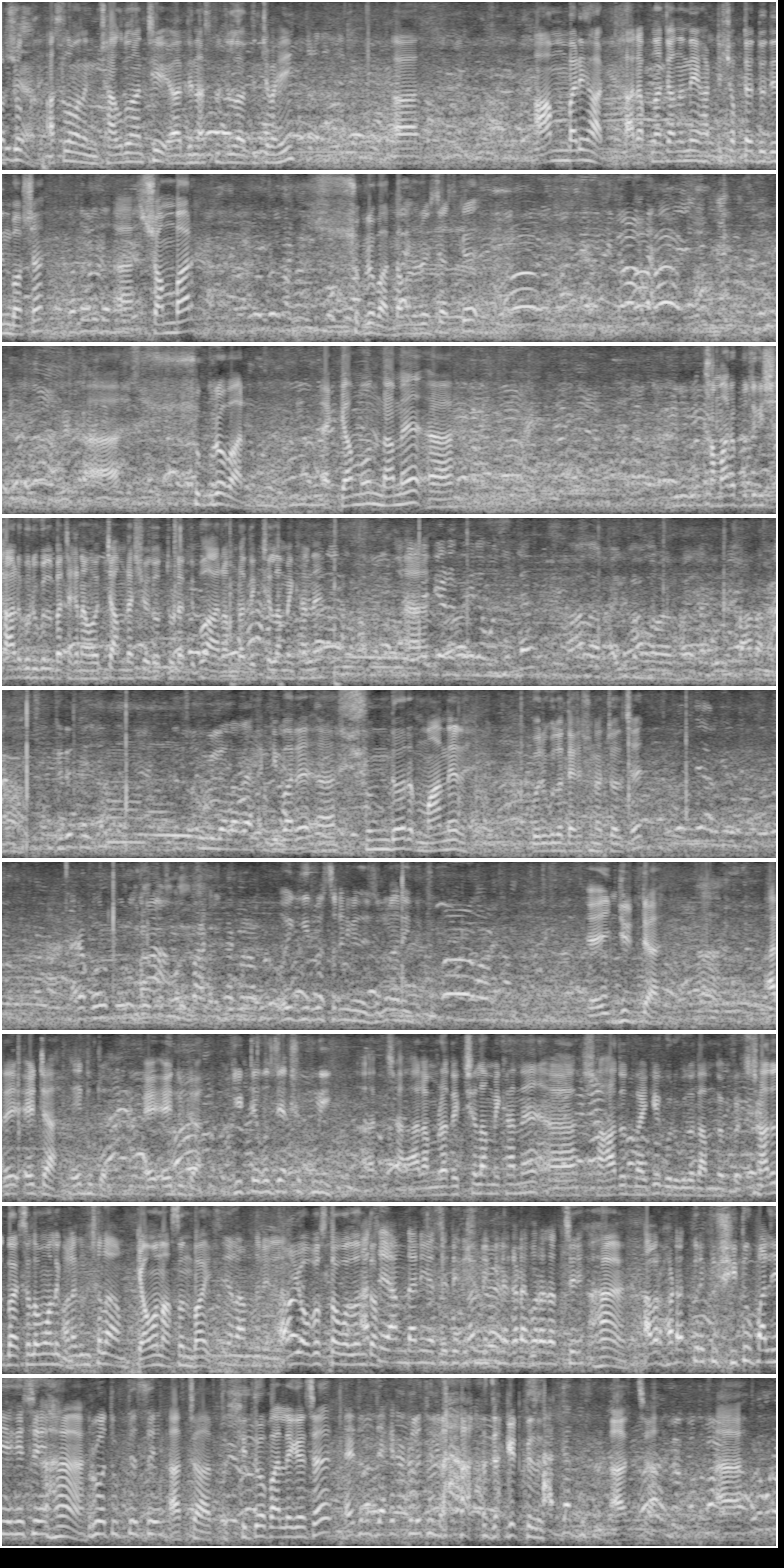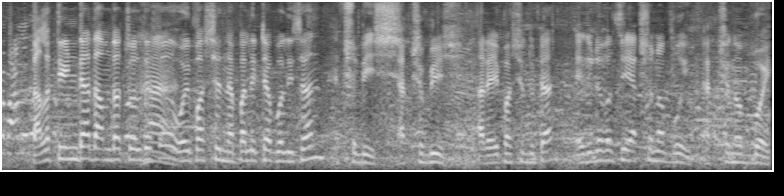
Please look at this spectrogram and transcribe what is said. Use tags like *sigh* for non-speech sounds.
দর্শক, আসসালামু আলাইকুম। স্বাগত জানাচ্ছি দিনাজপুর জেলা ঐতিহ্যবাহী আমবাড়ি হাট। আর আপনার জানেন এই হাটটি সপ্তাহে দুই দিন বসা। সোমবার, শুক্রবার দাম রয়েছে আজকে। শুক্রবার। কেমন দামে খামার উপযোগী সার গরুগুলো বেচা কেনা হচ্ছে আমরা সেই তথ্যটা দিব। আর আমরা দেখছিলাম এখানে একেবারে সুন্দর মানের গরুগুলো দেখাশোনা চলছে। ওই গির বাচ্চাটা নিয়ে আর এই দুটো। এই গিরটা আর এটা। এই দুটো। এই- দুটা। গিরটা বলছে একশো কুড়ি। আচ্ছা আর আমরা দেখছিলাম এখানে আহ, শাহাদত ভাইকে গরুগুলো দাম দর করছে। শাহাদত ভাই সালাম আলাইকুম। ওয়ালাইকুম সালাম। কেমন আছেন ভাই? আলহামদুলিল্লাহ। কি অবস্থা বলেন তো? আমদানি আছে দেখে শুনে কেনাকাটা করা যাচ্ছে। হ্যাঁ। আবার হঠাৎ করে একটু শীতও পালিয়ে গেছে। হ্যাঁ। রোদ উঠতেছে। আচ্ছা তো শীত পালে গেছে। এই জন্য জ্যাকেট খুলে ছিল জ্যাকেট খুলে আচ্ছা তাহলে তিনটা দাম দর চলতেছে। হ্যাঁ। ওই পাশে নেপালিটা বলিছেন? একশো বিশ। একশো বিশ। আর এই পাশে দুটা? এই দুটো বলছি একশো নব্বই। একশো নব্বই।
